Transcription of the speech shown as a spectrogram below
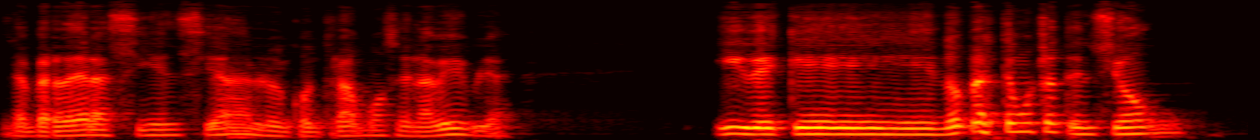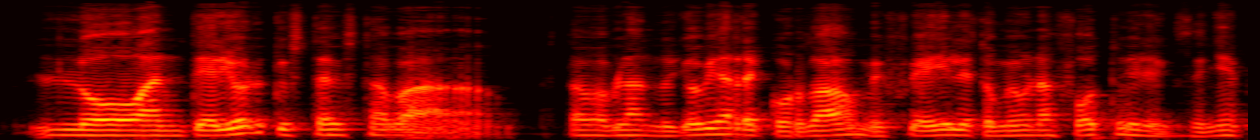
la verdadera ciencia, lo encontramos en la Biblia. Y de que no presté mucha atención lo anterior que usted estaba, estaba hablando. Yo había recordado, me fui ahí, le tomé una foto y le enseñé.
